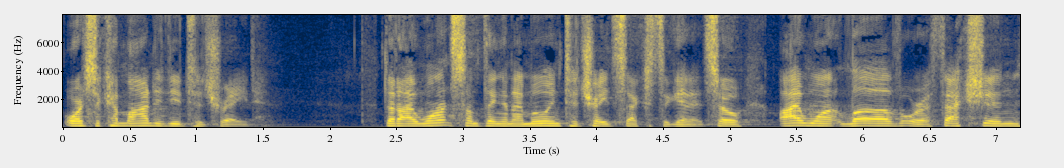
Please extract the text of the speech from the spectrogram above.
Or it's a commodity to trade that I want something and I'm willing to trade sex to get it. So I want love or affection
